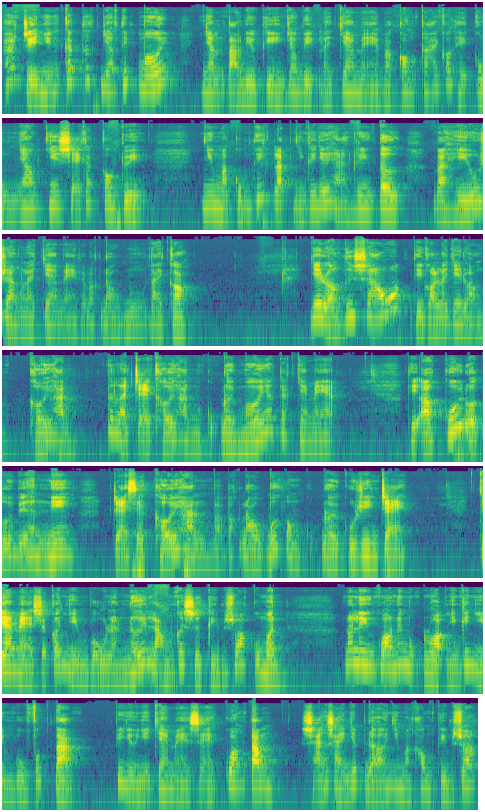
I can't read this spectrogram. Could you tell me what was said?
Phát triển những cách thức giao tiếp mới nhằm tạo điều kiện cho việc là cha mẹ và con cái có thể cùng nhau chia sẻ các câu chuyện nhưng mà cũng thiết lập những cái giới hạn riêng tư và hiểu rằng là cha mẹ phải bắt đầu buông tay con. Giai đoạn thứ sáu thì gọi là giai đoạn khởi hành, tức là trẻ khởi hành một cuộc đời mới các cha mẹ. Thì ở cuối độ tuổi vị thành niên, trẻ sẽ khởi hành và bắt đầu bước vào một cuộc đời của riêng trẻ. Cha mẹ sẽ có nhiệm vụ là nới lỏng cái sự kiểm soát của mình. Nó liên quan đến một loạt những cái nhiệm vụ phức tạp. Ví dụ như cha mẹ sẽ quan tâm, sẵn sàng giúp đỡ nhưng mà không kiểm soát.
